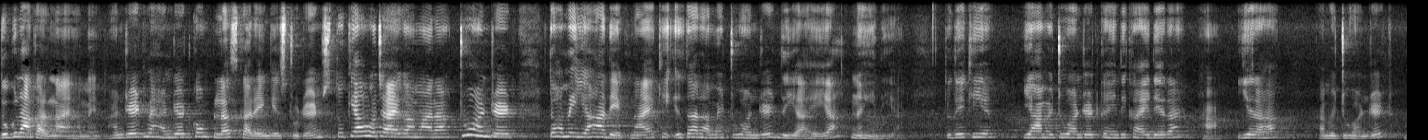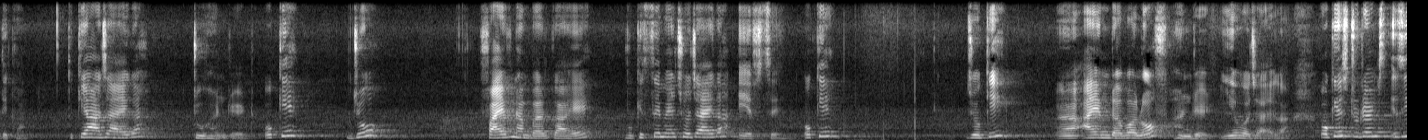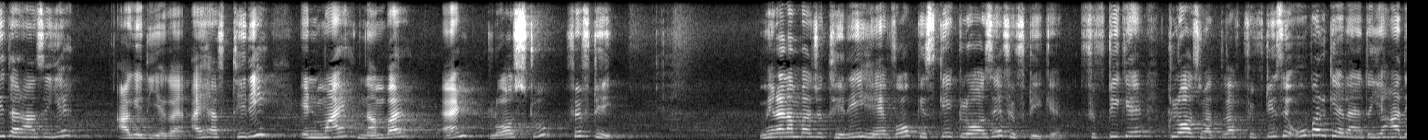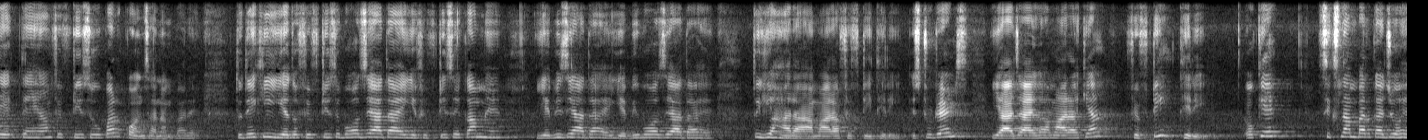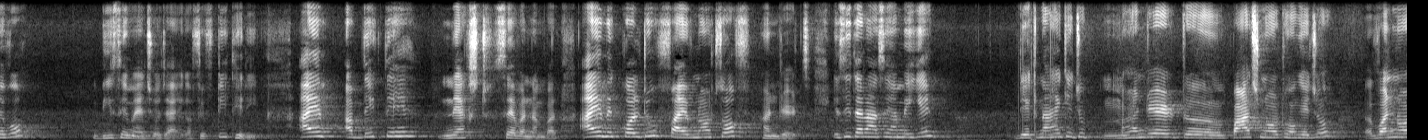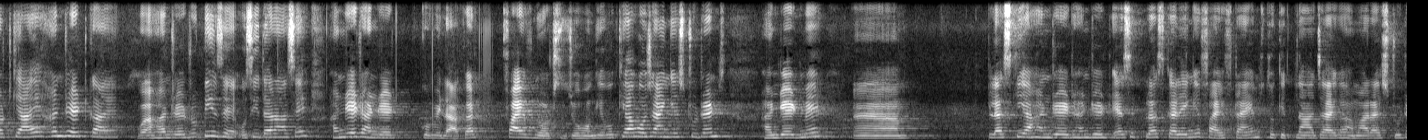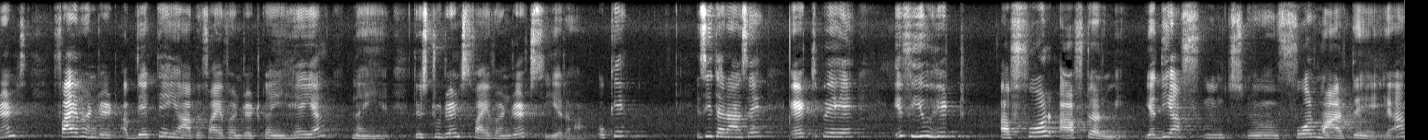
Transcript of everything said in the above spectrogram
दुगना करना है हमें। हंड्रेड में हंड्रेड को हम प्लस करेंगे स्टूडेंट्स तो क्या हो जाएगा हमारा? टू हंड्रेड तो हमें यहाँ देखना है कि इधर हमें टू हंड्रेड दिया है या नहीं दिया। तो देखिए यहाँ हमें टू हंड्रेड कहीं दिखाई दे रहा है। हाँ ये रहा, हमें टू हंड्रेड दिखा। तो क्या आ जाएगा? टू हंड्रेड ओके जो फाइव नंबर का है, वो किससे मैच हो जाएगा? एफ़ से ओके जो कि I am double of hundred ये हो जाएगा। ओके स्टूडेंट्स इसी तरह से ये आगे दिए गए। I have three in my number and close to fifty मेरा नंबर जो थ्री है, वो किसके क्लोज है? फिफ्टी के। फिफ्टी के क्लोज मतलब फिफ्टी से ऊपर कह रहे हैं तो यहाँ देखते हैं हम फिफ्टी से ऊपर कौन सा नंबर है। तो देखिए, ये तो फिफ्टी से बहुत ज़्यादा है, ये फिफ्टी से कम है, ये भी ज़्यादा है, ये भी बहुत ज़्यादा है। तो यहाँ रहा हमारा फिफ्टी थ्री। स्टूडेंट्स, ये आ जाएगा हमारा क्या? Fifty three. Okay? Six number का जो है वो बी से मैच हो जाएगा, फिफ्टी थ्री। आई एम अब देखते हैं next seven number I am equal to five notes of hundreds इसी तरह से हमें ये देखना है कि जो हंड्रेड पाँच नोट होंगे जो वन नोट क्या है? हंड्रेड का है. हंड्रेड रुपीज़ है. उसी तरह से हंड्रेड हंड्रेड को मिलाकर फाइव नोट्स जो होंगे वो क्या हो जाएँगे स्टूडेंट्स हंड्रेड में प्लस किया हंड्रेड हंड्रेड ऐसे प्लस करेंगे फाइव टाइम्स तो कितना आ जाएगा हमारा स्टूडेंट्स फाइव हंड्रेड अब देखते हैं यहाँ पे फाइव हंड्रेड कहीं है या नहीं है। तो स्टूडेंट्स फाइव हंड्रेड्स ये रहा ओके इसी तरह से एट्थ पे है। If you hit a four after me यदि आप फोर मारते हैं, या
